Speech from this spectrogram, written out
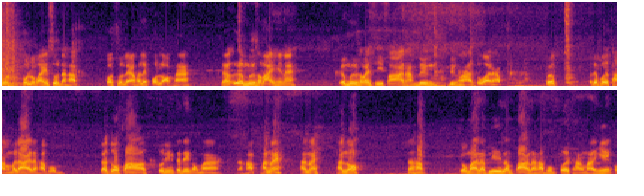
กดกดลงมาที่สุดนะครับกดสุดแล้วเขาเรียกปลดล็อกนะ แล้วเอื้อมมือเข้าไปเห็นไหมเอื้อมมือเข้าไปสีฟ้านะครับ ดึงดึงเข้าหาตัวนะครับปึ๊บมันจะเปิดถังมาได้นะครับ ผม แล้วตัวฝาตัวนี้มันจะเด้งออกมานะครับทันไหมทันไหมทันเนาะนะครับยกมานะพี่ที่ลำปางนะครับ ผมเปิดถังมาอย่างนี้ก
